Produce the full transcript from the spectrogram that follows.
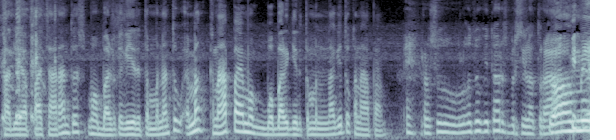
tadi pacaran terus mau balik lagi jadi temenan tuh emang kenapa ya mau mau balik jadi temenan lagi tuh kenapa? Eh, Rasulullah tuh kita harus bersilaturahmi. Rami.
